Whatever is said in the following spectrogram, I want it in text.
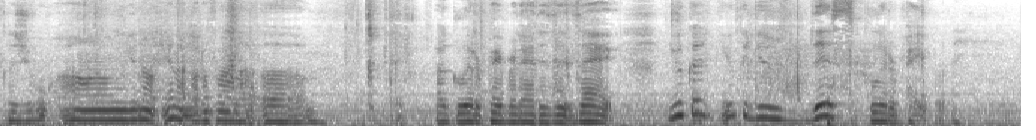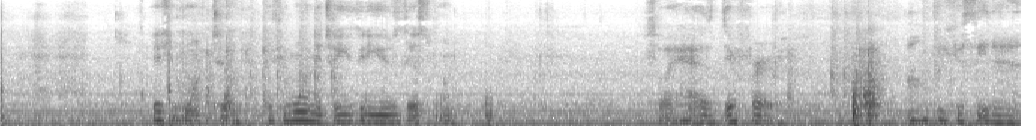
because you um you know you're not gonna find a um, a glitter paper that is exact. You could you could use this glitter paper if you want to. If you wanted to, you could use this one. So it has different I hope you can see that.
